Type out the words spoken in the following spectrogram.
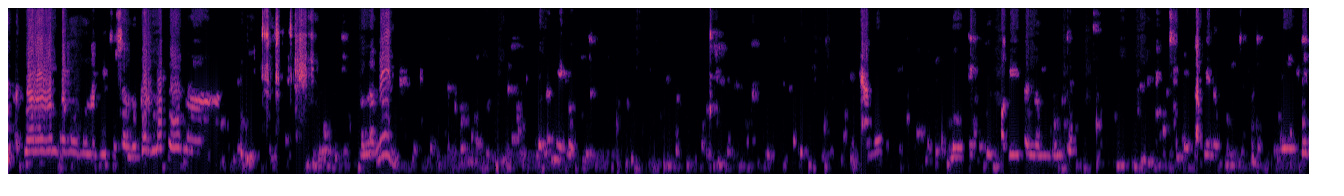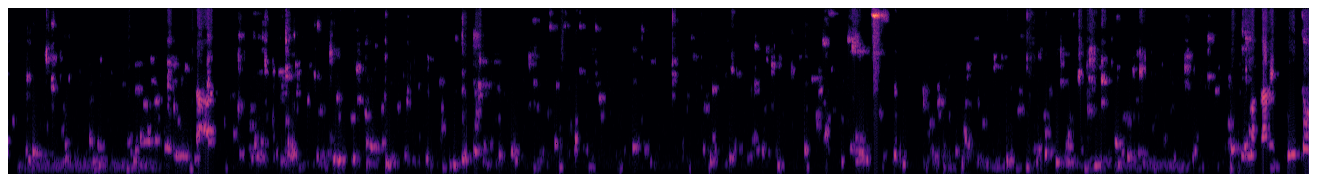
At nararamdaman mo na dito sa lugar na to na malamig. Malamig. Ano? Buti pagitan ng bundok. Sa may tabi ng bundok. Hindi matarik dito.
